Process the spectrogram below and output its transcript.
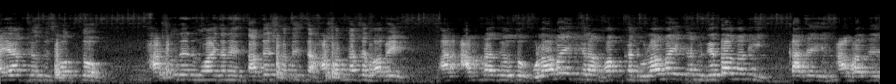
আয়াত যত সত্য হাসনের ময়দানে তাদের সাথে হাসন নাচন হবে, আর আমরা যেহেতু গোলামাই কেরাম হকানি গোলামাই কেরাম নেতা মানি কাজে আমাদের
